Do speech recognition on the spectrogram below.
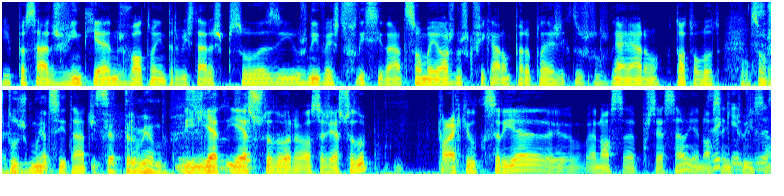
e passados 20 anos voltam a entrevistar as pessoas e os níveis de felicidade são maiores nos que ficaram paraplégicos dos que ganharam o Totoloto. São estudos muito é, citados. Isso é tremendo. E é, e é assustador, ou seja, é assustador para aquilo que seria eh, a nossa percepção e a nossa intuição.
